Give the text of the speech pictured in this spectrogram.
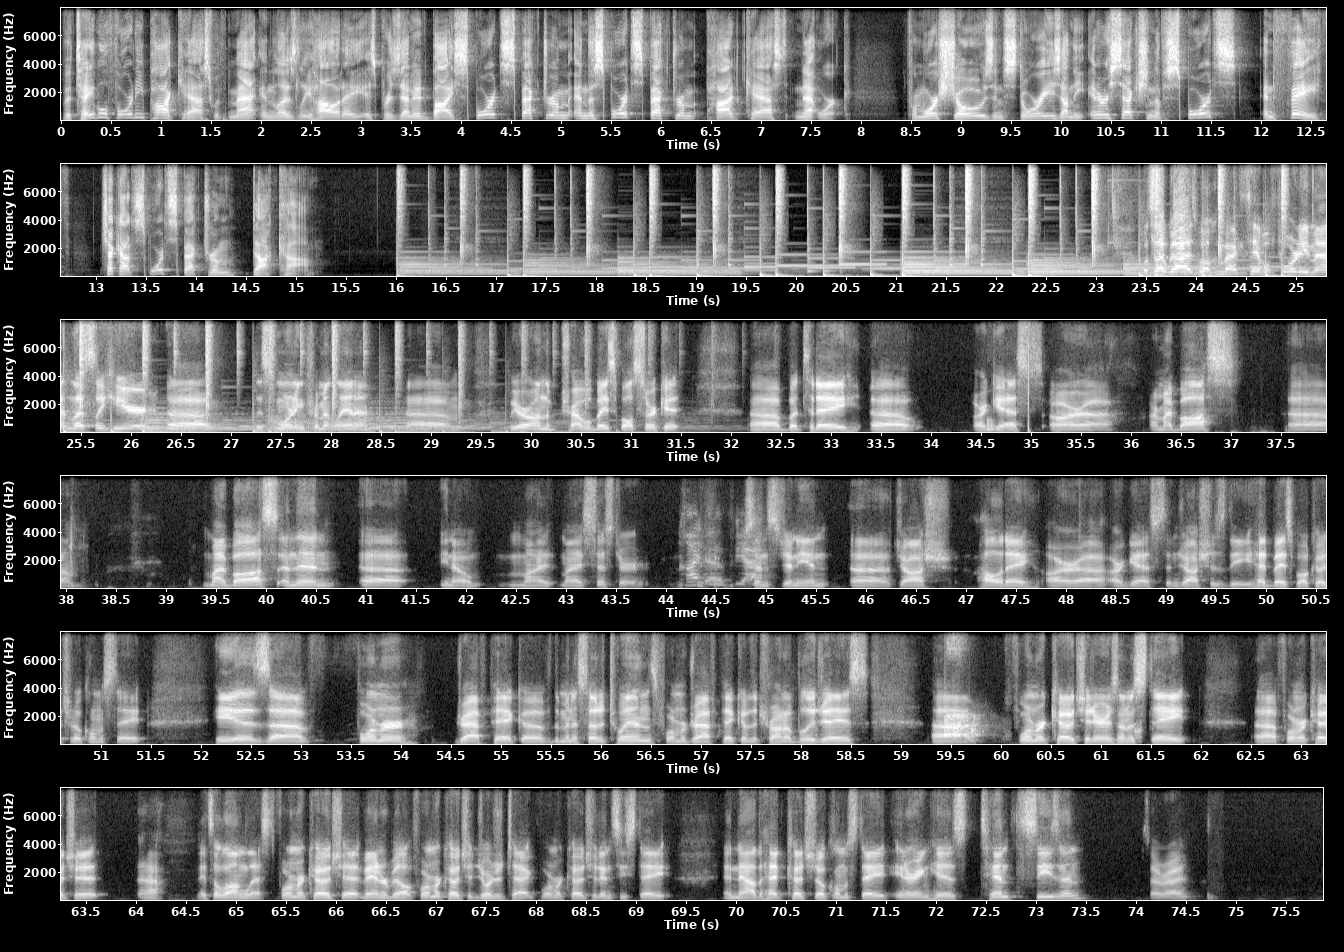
The Table 40 podcast with Matt and Leslie Holliday is presented by Sports Spectrum and the Sports Spectrum Podcast Network. For more shows and stories on the intersection of sports and faith, check out sportsspectrum.com. What's up, guys? Welcome back to Table 40. Matt and Leslie here uh, this morning from Atlanta. Um, we are on the travel baseball circuit, uh, but today uh, our guests are uh, are my boss, um, my boss, and then uh, you know my my sister. Kind of, yeah. Since Jenny and uh, Josh Holliday are uh, our guests, and Josh is the head baseball coach at Oklahoma State. He is former draft pick of the Minnesota Twins, former draft pick of the Toronto Blue Jays, uh, former coach at Arizona State, uh, former coach at uh, it's a long list. Former coach at Vanderbilt, former coach at Georgia Tech, former coach at NC State, and now the head coach at Oklahoma State, entering his tenth season. Is that right?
